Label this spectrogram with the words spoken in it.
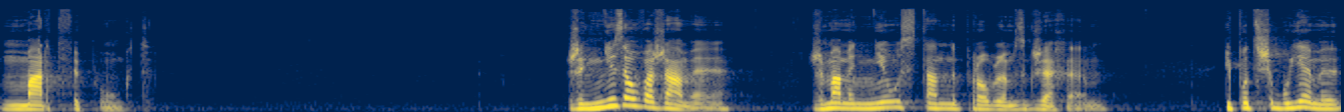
martwy punkt. Że nie zauważamy, że mamy nieustanny problem z grzechem i potrzebujemy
